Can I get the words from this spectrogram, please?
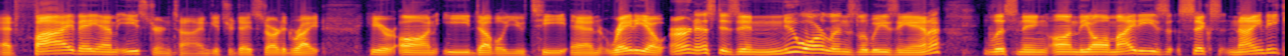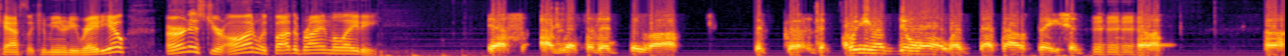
at 5 a.m. Eastern Time. Get your day started right here on EWTN Radio. Ernest is in New Orleans, Louisiana, listening on the Almighty's 690 Catholic Community Radio. Ernest, you're on with Father Brian Mullady. Yes, I'm listening to uh, the uh, the Queen of New Orleans. That's our station. uh, uh,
